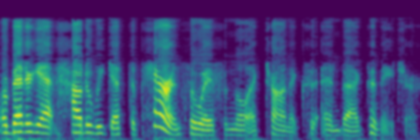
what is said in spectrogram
Or better yet, how do we get the parents away from the electronics and back to nature?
